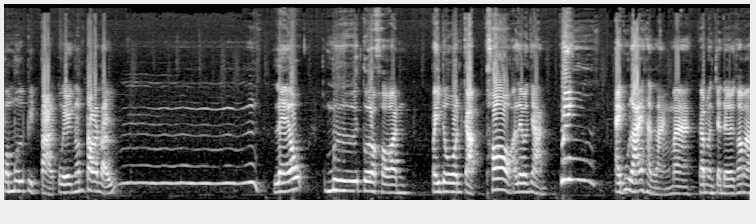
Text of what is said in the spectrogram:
มามือปิดปากตัวเองน้ำตาไหล แล้วมือตัวละครไปโดนกับท่ออะไรบางอย่างวิ่งไอ้ผู้ร้ายหันหลังมากำลังจะเดินเข้ามา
